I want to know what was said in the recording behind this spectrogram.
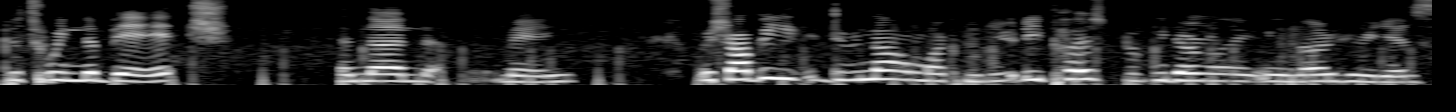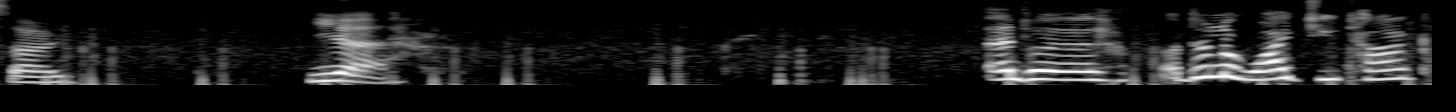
between the bitch and then me, which I'll be doing that on my community post, but we don't really know who he is, so yeah. And uh, I don't know why G Tag,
